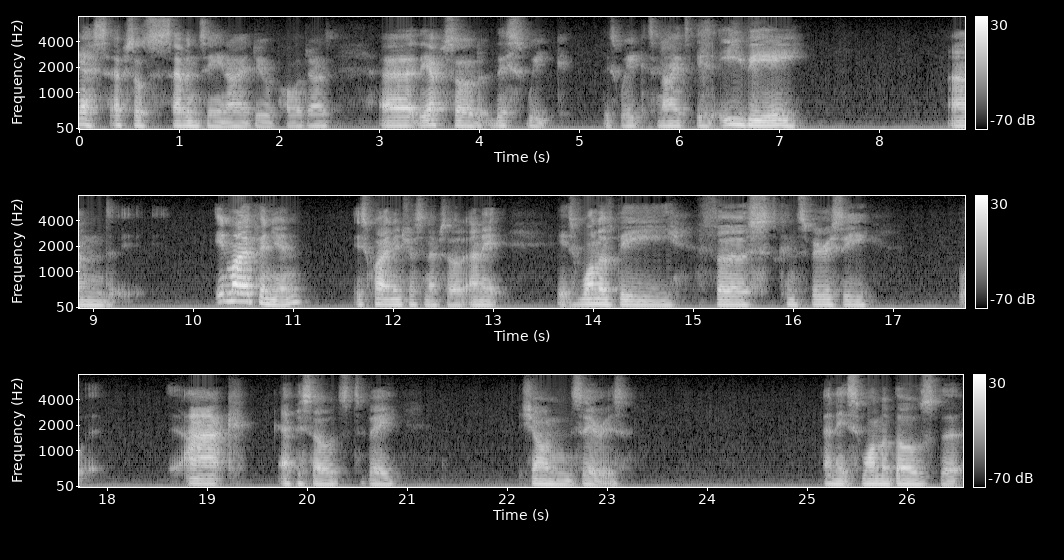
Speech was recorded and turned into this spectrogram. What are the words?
Yes, episode 17. I do apologise. Uh, the episode this week, this week, tonight, is EBE. And in my opinion, it's quite an interesting episode. And it it's one of the first conspiracy arc episodes to be shown in the series. And it's one of those that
